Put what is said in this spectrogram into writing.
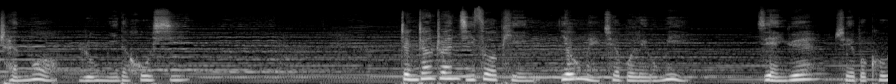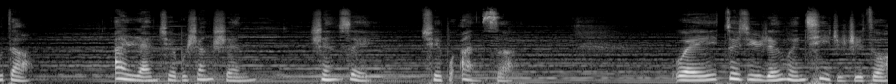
《沉默如谜的呼吸》。整张专辑作品优美却不流密，简约却不枯燥，黯然却不伤神，深邃却不暗色，为最具人文气质之作。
